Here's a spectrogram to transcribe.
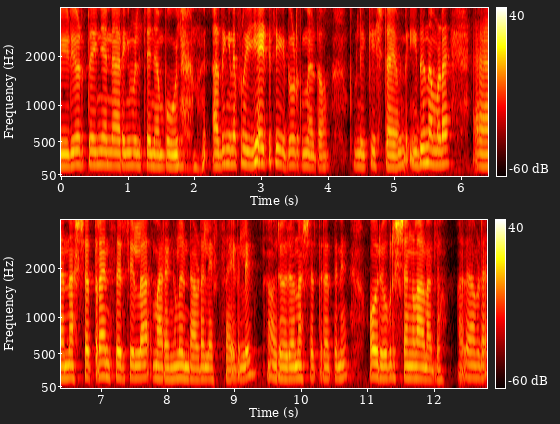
വീഡിയോ എടുത്തു കഴിഞ്ഞാൽ എന്നെ ആരെങ്കിലും വിളിച്ചാൽ ഞാൻ പോകില്ല അതിങ്ങനെ ഫ്രീ ആയിട്ട് ചെയ്തു കൊടുക്കണം കേട്ടോ. പുള്ളിക്ക് ഇഷ്ടമായതുകൊണ്ട് ഇത് നമ്മുടെ നക്ഷത്രം അനുസരിച്ചുള്ള മരങ്ങളുണ്ട് അവിടെ ലെഫ്റ്റ് സൈഡിൽ ഓരോരോ നക്ഷത്രത്തിന് ഓരോ വൃക്ഷങ്ങളാണല്ലോ. അത് അവിടെ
